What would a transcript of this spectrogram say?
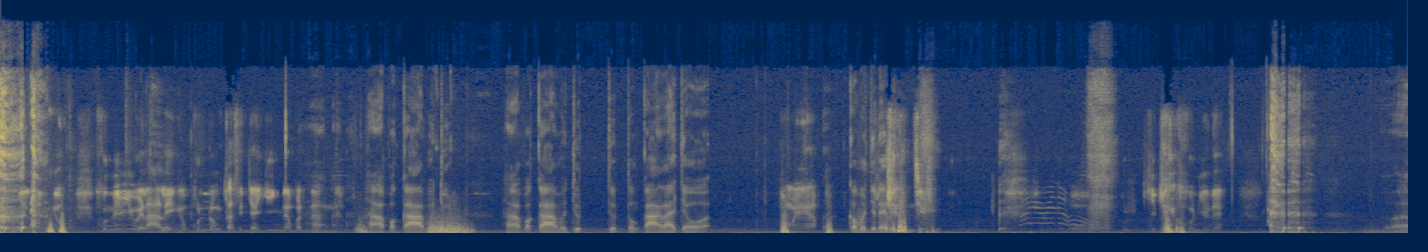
คุณอย่าเล็งครับคุณไม่มีเวลาเล็งครับคุณต้องตัดสินใจยิงนะบัดนั้นครับหาปากกามาจุด หาปากกามาจุดจุดตรงกลางหน้าจออะทำไมครับ ก็มันจะได้เป็น โอ้โหคุณคิดเรื่องคุณอยู่เนี่ยว้า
